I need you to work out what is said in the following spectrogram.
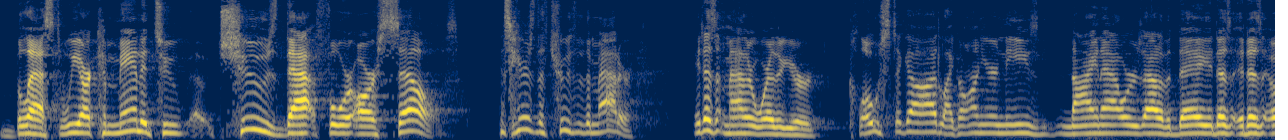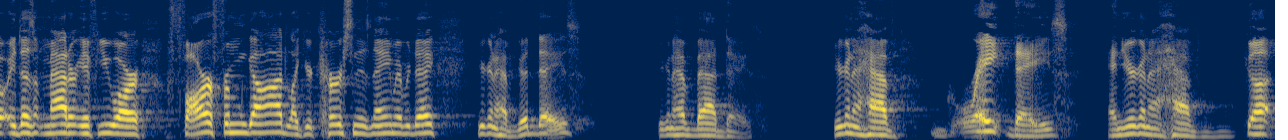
blessed. We are commanded to choose that for ourselves. Because here's the truth of the matter it doesn't matter whether you're close to God, like on your knees nine hours out of the day. It doesn't, it doesn't, it doesn't matter if you are far from God, like you're cursing his name every day. You're going to have good days. You're going to have bad days. You're going to have great days, and you're going to have gut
